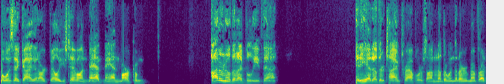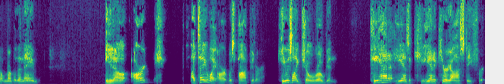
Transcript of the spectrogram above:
What was that guy that Art Bell used to have on Madman Marcum? I don't know that I believe that. And he had other time travelers on another one that I remember. I don't remember the name. You know, Art, I'll tell you why Art was popular. He was like Joe Rogan. He had a, he has a, he had a curiosity for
